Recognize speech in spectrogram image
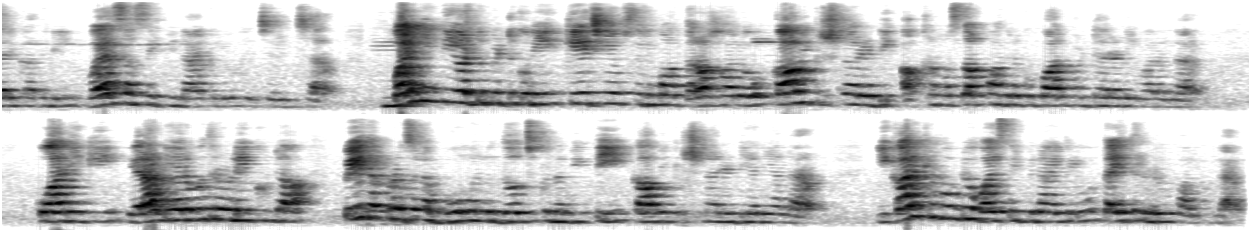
సరికాదని వైఎస్ఆర్సీపీ నాయకులు హెచ్చరించారు. మైనింగ్ని అడ్డు పెట్టుకుని కేజీఎఫ్ సినిమా తరహాలో కావి కృష్ణారెడ్డి అక్రమ సంపాదనకు పాల్పడ్డారని వారన్నారు. క్వారీకి ఎలాంటి అనుమతులు లేకుండా పేద ప్రజల భూములను దోచుకున్న వ్యక్తి కావ్య కృష్ణారెడ్డి అని అన్నారు. ఈ కార్యక్రమంలో వైసీపీ నాయకులు తదితరులు పాల్గొన్నారు.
